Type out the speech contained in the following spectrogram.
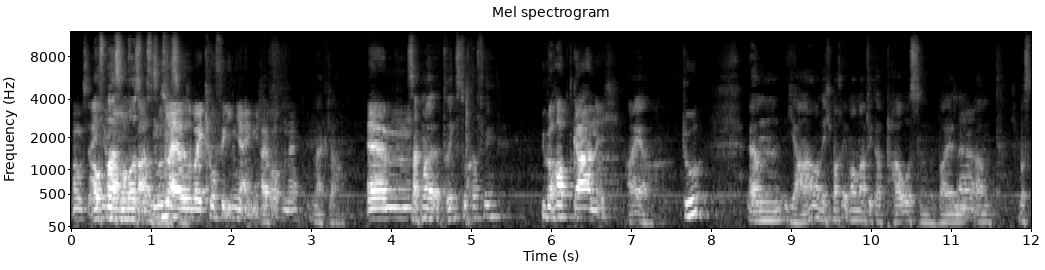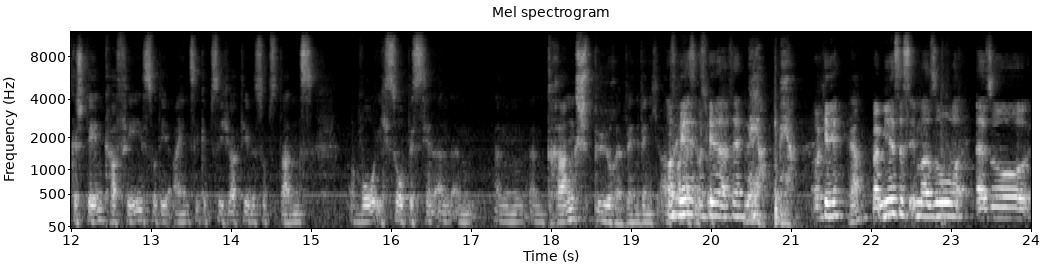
man muss aufpassen. Muss, aufpassen. muss man ja so bei Koffein ja eigentlich auch. Ne? Na klar. Ähm, Sag mal, trinkst du Kaffee? Überhaupt gar nicht. Ah ja. Du? Ähm, ja, und ich mache immer mal wieder Pausen, weil ja. ähm, ich muss gestehen, Kaffee ist so die einzige psychoaktive Substanz, wo ich so ein bisschen an, an einen, einen Drang spüre, wenn, wenn ich anfange. Okay, okay, so, mehr, mehr. Okay. Ja? Bei mir ist es immer so, also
